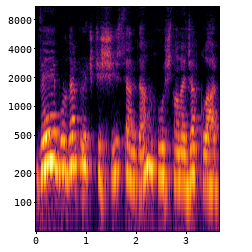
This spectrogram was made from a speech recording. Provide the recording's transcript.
Ve buradan üç kişi senden hoşlanacaklar.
